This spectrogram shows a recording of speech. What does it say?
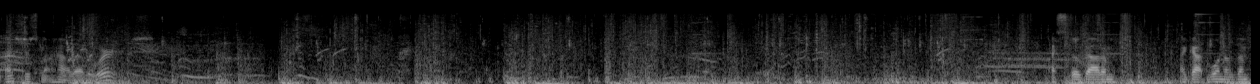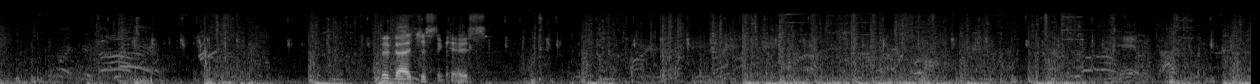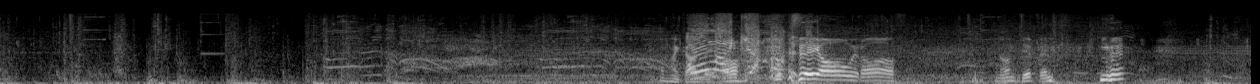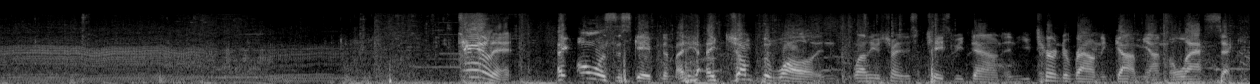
That's just not how that works. I still got him. I got one of them. Did that just in case. Here we go. Oh my oh god. Oh they my all, God! they all went off. No, I'm dipping. Damn it! I almost escaped him. I, I jumped the wall and, while he was trying to chase me down, and he turned around and got me on the last second.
